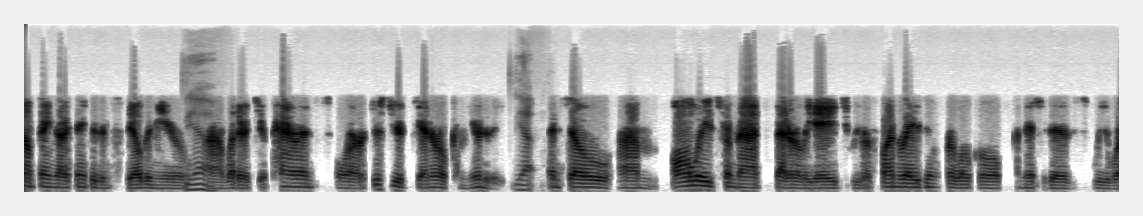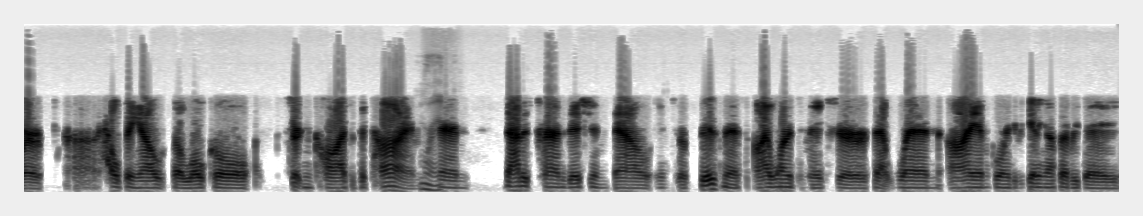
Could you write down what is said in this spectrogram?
something that I think is instilled in you, Yeah. uh, whether it's your parents or just your general community. Yep. And so, um, always from that, that early age, we were fundraising for local initiatives. We were uh, helping out the local certain cause at the time. Right. And that has transitioned now into a business. I wanted to make sure that when I am going to be getting up every day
